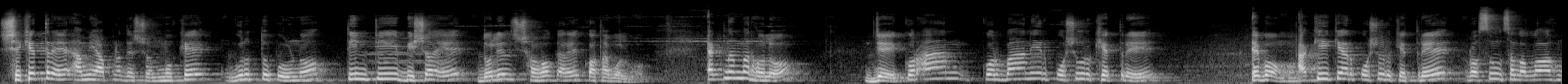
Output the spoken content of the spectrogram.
সেক্ষেত্রে আমি আপনাদের সম্মুখে গুরুত্বপূর্ণ তিনটি বিষয়ে দলিল সহকারে কথা বলব। এক নম্বর হলো যে কোরআন কোরবানির পশুর ক্ষেত্রে এবং আকিকার পশুর ক্ষেত্রে রসুল সাল্লাহু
